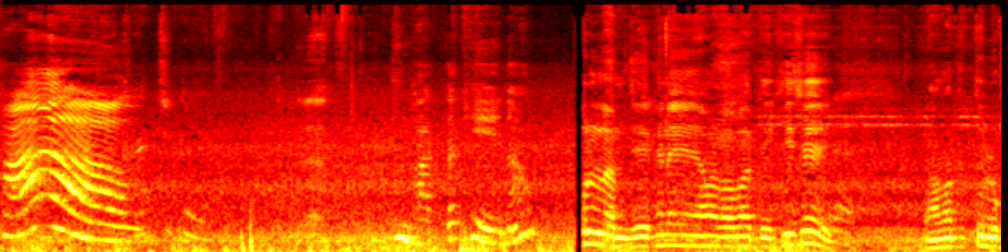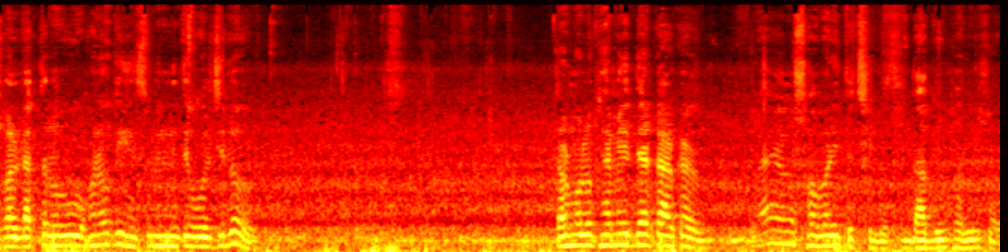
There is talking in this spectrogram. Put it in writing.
খাও। ভাতটা খেয়ে নাও। বললাম যে এখানে আমার বাবা দেখিয়েছে আমাদের তো লোকাল ডাক্তারবাবু ওখানেও তো ইনসুলিন নিতে বলছিল। তার বলল ফ্যামিলিতে আর কার কার সবারই তো ছিল, দাদু, ফাদু সব।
